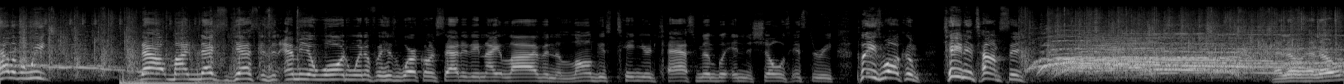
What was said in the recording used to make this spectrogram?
Hell of a Week. Now, my next guest is an Emmy Award winner for his work on Saturday Night Live and the longest tenured cast member in the show's history. Please welcome Kenan Thompson, Hello, hello,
